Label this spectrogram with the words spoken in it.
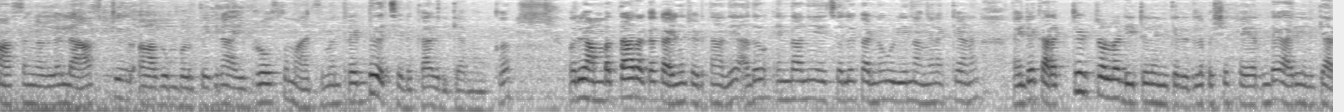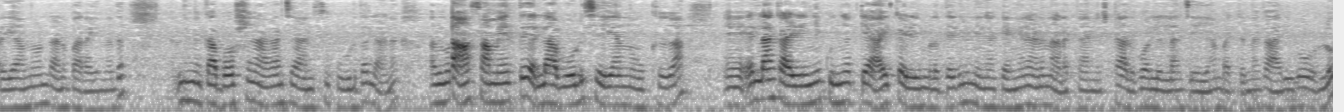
മാസങ്ങളിൽ ലാസ്റ്റ് ആകുമ്പോഴത്തേക്കിനും ഐബ്രോസ് മാക്സിമം ത്രെഡ് വെച്ചെടുക്കാതിരിക്കാൻ നോക്കുക ഒരു അമ്പത്താറൊക്കെ കഴിഞ്ഞിട്ട് എടുത്താൽ മതി. അത് എന്താണെന്ന് ചോദിച്ചാൽ കണ്ണു കുഴിയുന്ന അങ്ങനെയൊക്കെയാണ്. അതിന്റെ കറക്റ്റ് ആയിട്ടുള്ള ഡീറ്റെയിൽ എനിക്കറിയത്തില്ല. പക്ഷേ ഹെയറിന്റെ കാര്യം എനിക്കറിയാവുന്നതുകൊണ്ടാണ് പറയുന്നത്. നിങ്ങൾക്ക് അബോർഷൻ ആകാൻ ചാൻസ് കൂടുതലാണ്. അതുകൊണ്ട് ആ സമയത്ത് എല്ലാം അവോയ്ഡ് ചെയ്യാൻ നോക്കുക. എല്ലാം കഴിഞ്ഞ് കുഞ്ഞൊക്കെ ആയി കഴിയുമ്പോഴത്തേക്കും നിങ്ങൾക്ക് എങ്ങനെയാണ് നടക്കാൻ ഇഷ്ടം? അതുപോലെ എല്ലാം ചെയ്യാൻ പറ്റുന്ന കാര്യമേ ഉള്ളൂ.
